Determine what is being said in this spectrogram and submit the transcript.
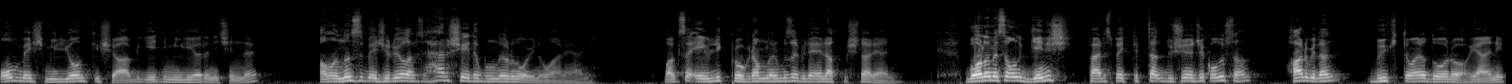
15 milyon kişi abi 7 milyarın içinde. Ama nasıl beceriyorlarsa her şeyde bunların oyunu var yani. Baksa evlilik programlarımıza bile el atmışlar yani. Bu arada mesela onu geniş perspektiften düşünecek olursan harbiden büyük ihtimalle doğru o. Yani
